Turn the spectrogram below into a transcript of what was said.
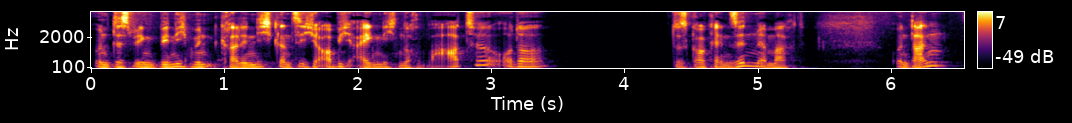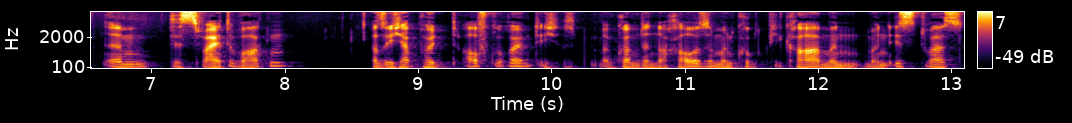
Und deswegen bin ich mir gerade nicht ganz sicher, ob ich eigentlich noch warte oder das gar keinen Sinn mehr macht. Und dann ähm, das zweite Warten. Also ich habe heute aufgeräumt, ich, man kommt dann nach Hause, man guckt PK, man, man isst was,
